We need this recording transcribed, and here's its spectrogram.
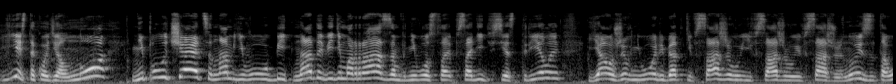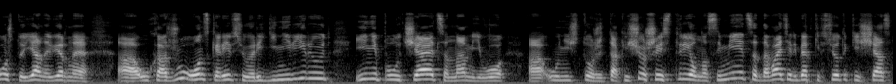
Есть такое дело, но не получается нам его убить. Надо, видимо, разом в него всадить все стрелы. Я уже в него, ребятки, всаживаю и всаживаю и всаживаю. Но из-за того, что я, наверное, а, ухожу, он, скорее всего, регенерирует. И не получается нам его а, уничтожить. Так, еще 6 стрел у нас имеется. Давайте, ребятки, все-таки сейчас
